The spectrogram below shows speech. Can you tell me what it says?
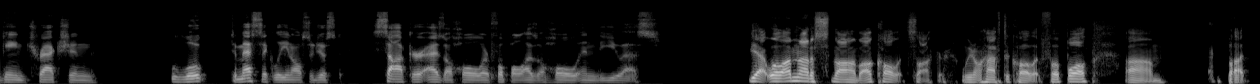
gained traction look domestically and also just soccer as a whole or football as a whole in the US? Yeah, well, I'm not a snob. I'll call it soccer. We don't have to call it football. Um, but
